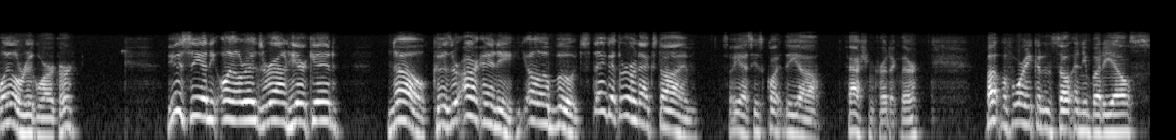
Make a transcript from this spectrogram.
oil rig worker. You see any oil rigs around here, kid? No, 'cause there aren't any. Yellow boots. Think it through next time. So yes, he's quite the uh, fashion critic there. But before he could insult anybody else,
